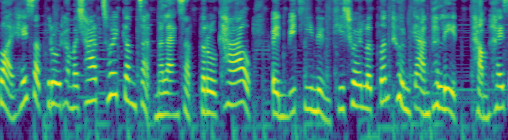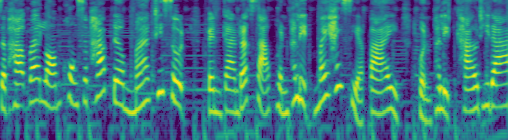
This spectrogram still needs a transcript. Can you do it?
ปล่อยให้ศัตรูธรรมชาติช่วยกำจัดแมลงศัตรูข้าว เป็นวิธีหนึ่งที่ช่วยลดต้นทุนการผลิตทำให้สภาพแวดล้อมคงสภาพเดิมมากที่สุด เป็นการรักษาผลผลิตไม่ให้เสียไป ผลผลิตข้าวที่ได้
